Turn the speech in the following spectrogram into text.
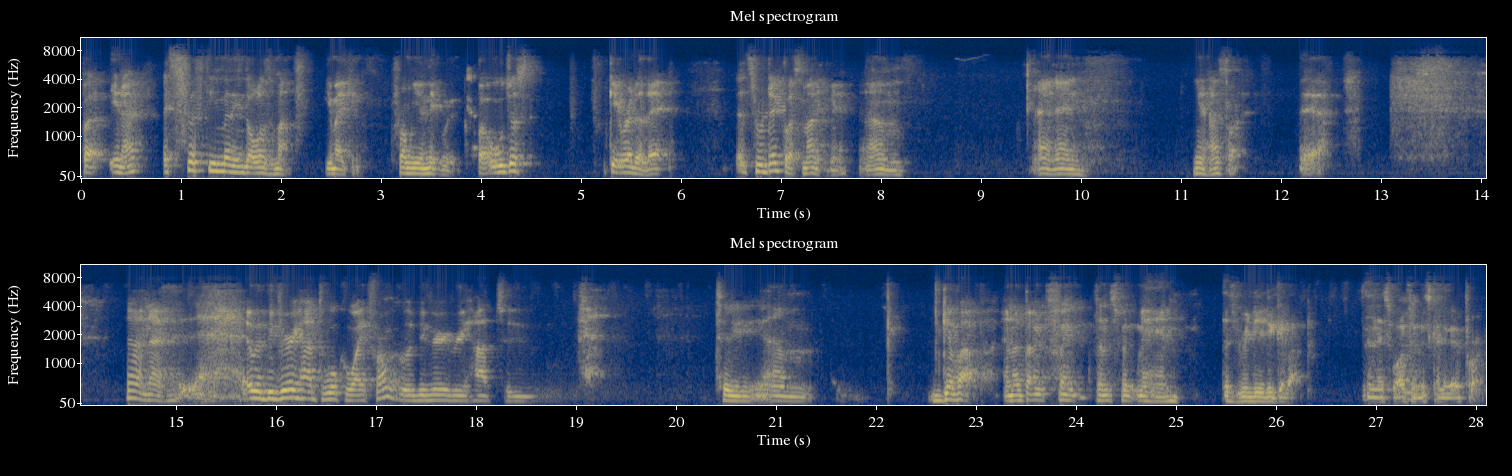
but you know, it's fifty million dollars a month you're making from your network. But we'll just get rid of that. It's ridiculous money, man. Um, and then you know, it's like, yeah. No, no. It would be very hard to walk away from. It would be very, very hard to to um, give up. And I don't think Vince McMahon is ready to give up. And that's why I think it's going to go pro.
